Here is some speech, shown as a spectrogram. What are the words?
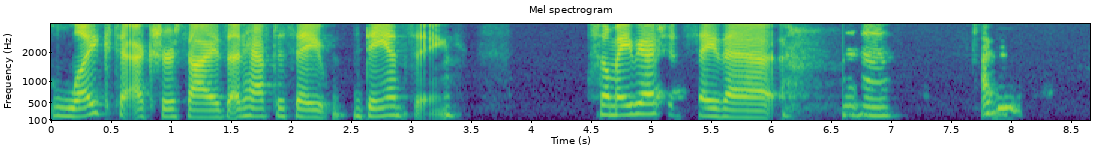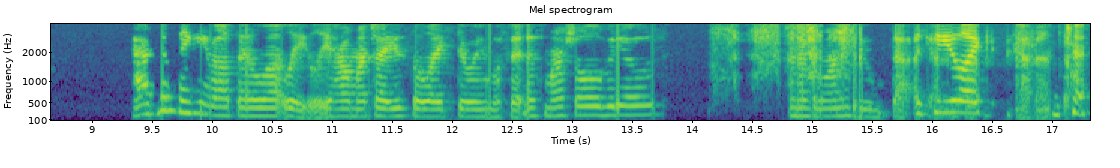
like to exercise, I'd have to say dancing. So maybe I should say that. Mm-hmm. I've been I've been thinking about that a lot lately. How much I used to like doing the fitness Marshall videos, and I've been wanting to do that. Is again, he like- haven't? so.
